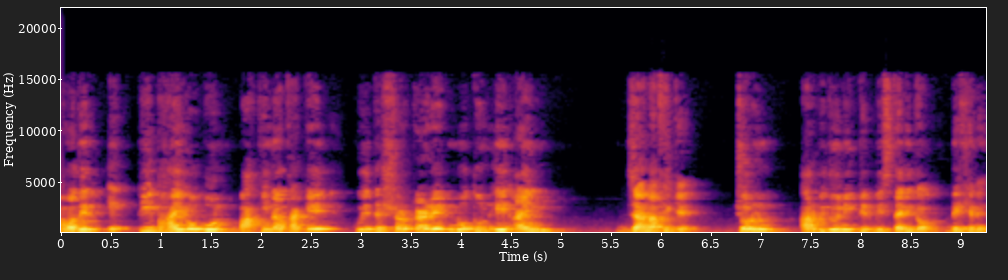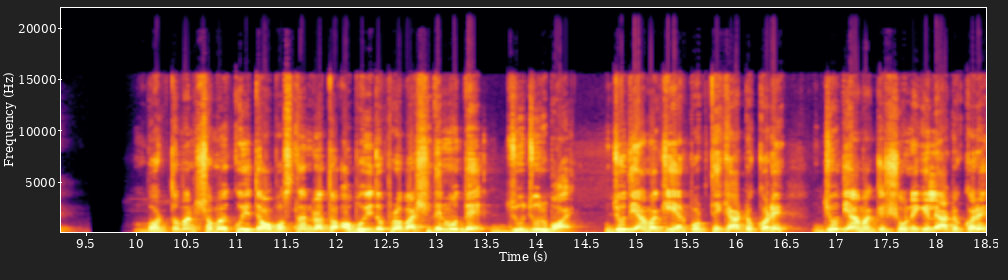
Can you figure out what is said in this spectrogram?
আমাদের একটি ভাই ও বোন বাকি না থাকে, কুয়েতের সরকারের নতুন এই আইন জানা থেকে। চলুন আরবি দৈনিকটির বিস্তারিত দেখে নেন বর্তমান সময় কুয়েতে অবস্থানরত অবৈধ প্রবাসীদের মধ্যে জুজুর বয় যদি আমাকে এয়ারপোর্ট থেকে আটক করে, যদি আমাকে শোনে গেলে আটক করে,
